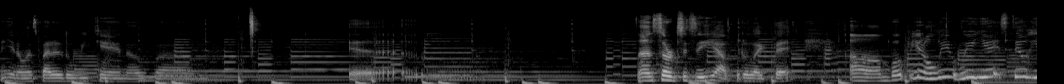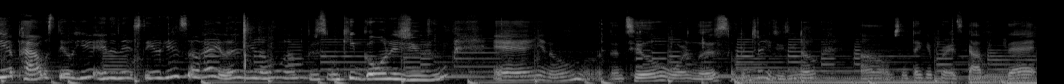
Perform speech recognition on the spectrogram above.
you know, in spite of the weekend of um, uh, uncertainty. I'll put it like that. Um, but you know, we we still here, power still here, internet still here. So hey, let you know, I'm just gonna keep going as usual, and you know, until or unless something changes, you know. Um, so thank you, praise God for that.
